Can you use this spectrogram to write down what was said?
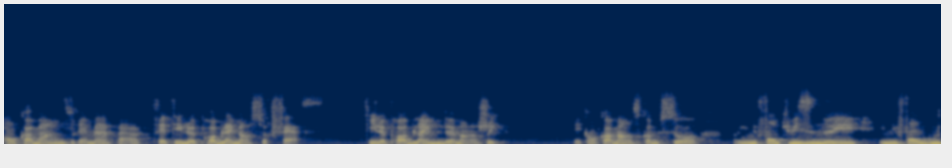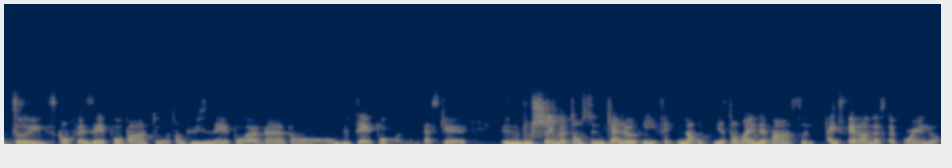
On commence vraiment par traiter le problème en surface, qui est le problème de manger. Et qu'on commence comme ça. Ils nous font cuisiner, ils nous font goûter, ce qu'on faisait pas pantoute. On cuisinait pas avant, puis on goûtait pas. Parce que une bouchée, mettons, c'est une calorie. Fait non, vite, on va y dépenser. Hey, c'était rendu à ce point-là.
